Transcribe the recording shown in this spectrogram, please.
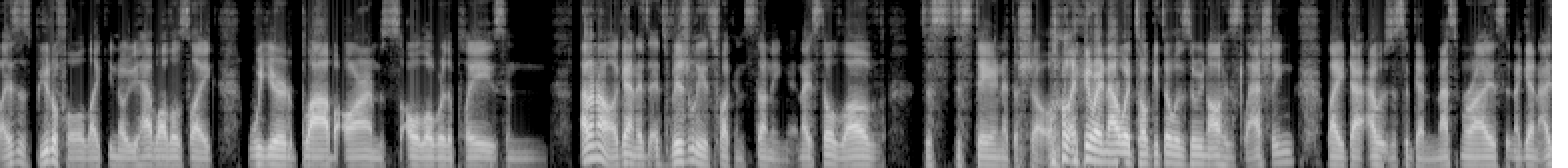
like this is beautiful. Like you know you have all those like weird blob arms all over the place and I don't know. Again, it's, it's visually it's fucking stunning, and I still love just just staring at the show. like right now, when Tokito was doing all his slashing, like that, I was just again mesmerized. And again, I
